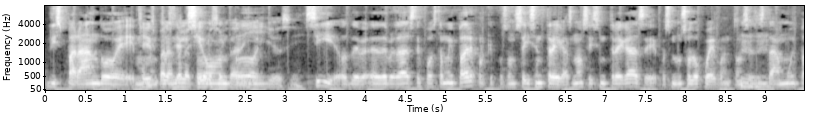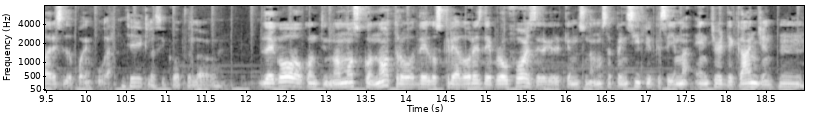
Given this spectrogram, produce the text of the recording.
disparando, eh, sí, disparando a todos los soldadillos, sí. Sí, de, verdad este juego está muy padre porque pues son seis entregas, ¿no? Seis entregas eh, pues en un solo juego. Entonces está muy padre si lo pueden jugar. Sí, clasicote, la verdad. Luego continuamos con otro de los creadores de Broforce, el que mencionamos al principio, que se llama Enter the Gungeon. Mm.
